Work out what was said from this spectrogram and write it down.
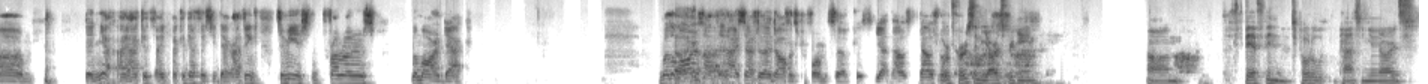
Um, then yeah, I, I could I, I could definitely see Dak. I think to me it's front runners, Lamar and Dak. But Lamar's uh, not that nice after that Dolphins performance, though, because yeah, that was that was. We're first in yards per game. Um, fifth in total passing yards.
